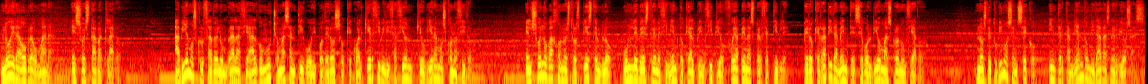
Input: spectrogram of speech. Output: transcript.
No era obra humana, eso estaba claro. Habíamos cruzado el umbral hacia algo mucho más antiguo y poderoso que cualquier civilización que hubiéramos conocido. El suelo bajo nuestros pies tembló, un leve estremecimiento que al principio fue apenas perceptible, pero que rápidamente se volvió más pronunciado. Nos detuvimos en seco, intercambiando miradas nerviosas.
